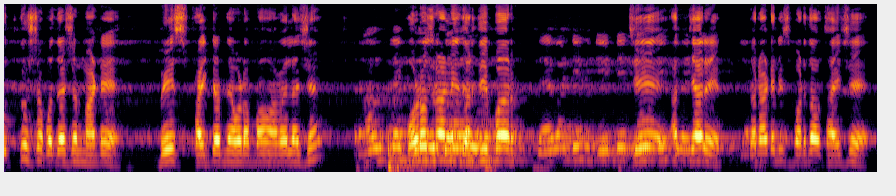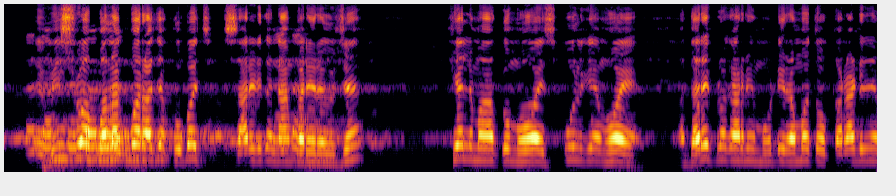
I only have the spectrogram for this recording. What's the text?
ઉત્કૃષ્ટ પ્રદર્શન માટે બેસ્ટ ફાઇટરને એવોર્ડ આપવામાં આવેલા છે. વડોદરાની ધરતી પર જે અત્યારે કરાટેની સ્પર્ધાઓ થાય છે, એ વિશ્વ પલક પર આજે ખૂબ જ સારી રીતે નામ કરી રહ્યું છે. ખેલ મહાકુંભ હોય, સ્કૂલ ગેમ હોય દરેક પ્રકારની મોટી રમતો કરાટેને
